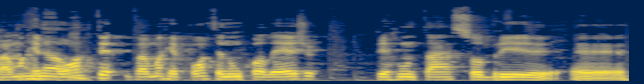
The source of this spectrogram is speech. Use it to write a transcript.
vai, uma repórter, vai uma repórter num colégio perguntar sobre. É,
